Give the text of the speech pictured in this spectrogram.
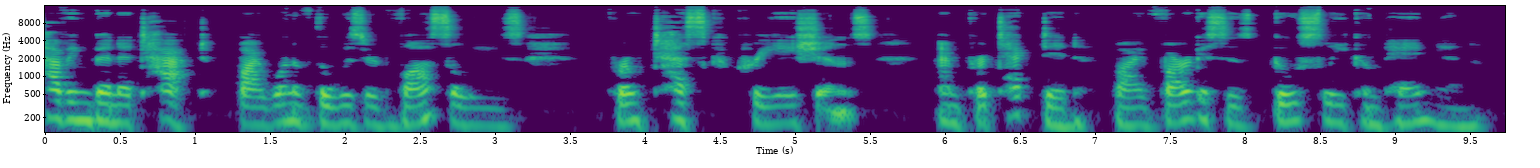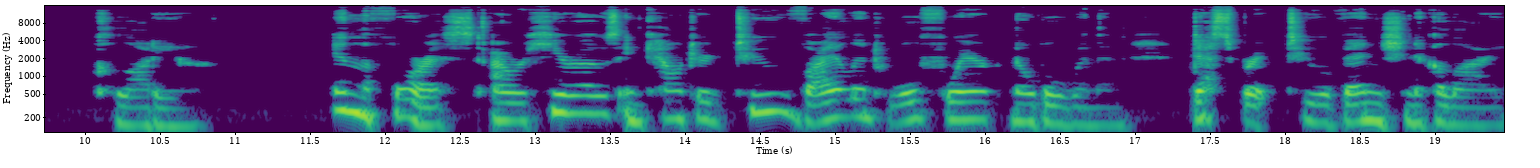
having been attacked by one of the wizard Vasily's grotesque creations and protected by Vargas's ghostly companion, Claudia. In the forest, our heroes encountered two violent wolfwere noblewomen desperate to avenge Nikolai.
